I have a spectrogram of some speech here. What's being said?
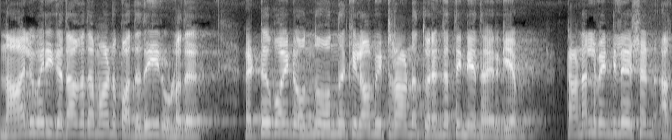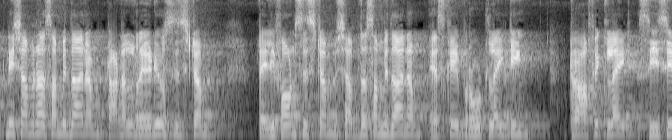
നാലുവരി ഗതാഗതമാണ് പദ്ധതിയിലുള്ളത്. എട്ട് പോയിന്റ് ഒന്ന് ഒന്ന് കിലോമീറ്ററാണ് തുരങ്കത്തിന്റെ ദൈർഘ്യം. ടണൽ വെന്റിലേഷൻ അഗ്നിശമന സംവിധാനം tunnel radio system telephone system ശബ്ദ സംവിധാനം escape route lighting traffic light C C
